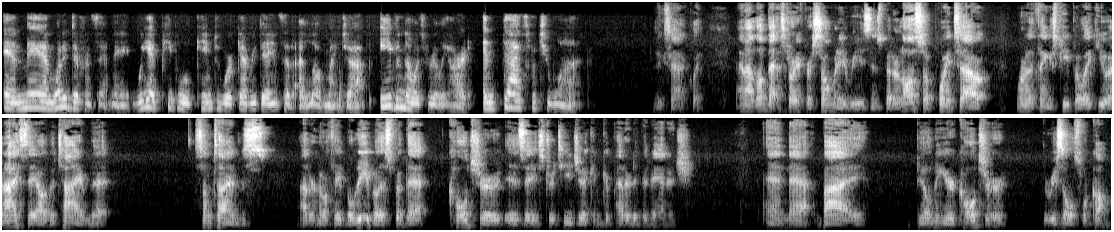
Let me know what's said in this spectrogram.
And man, what a difference that made. We had people who came to work every day and said, I love my job, even though it's really hard. And that's what you want. Exactly. And I love that story for so many reasons, but it also points out one of the things people like you and I say all the time that sometimes, I don't know if they believe us, but that culture is a strategic and competitive advantage. And that by building your culture, the results will come.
